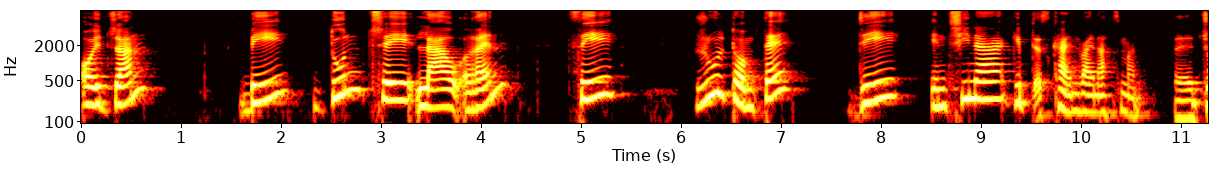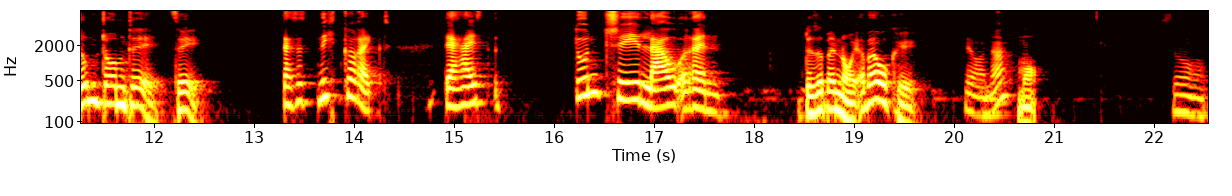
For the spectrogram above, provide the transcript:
Oijan. B. Dun Che Lao Ren. C. Jules Tomte. D. In China gibt es keinen Weihnachtsmann. Äh, Jum Tom Te. C. Das ist nicht korrekt. Der heißt Dun Che Lao Ren. Das ist aber neu, aber okay. Ja, ne? Mo. So,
